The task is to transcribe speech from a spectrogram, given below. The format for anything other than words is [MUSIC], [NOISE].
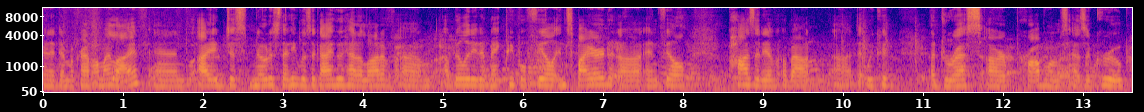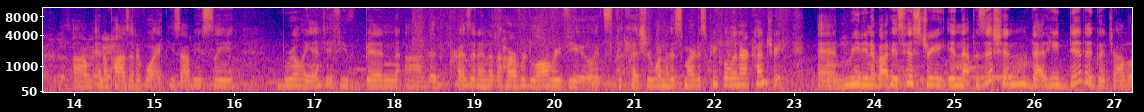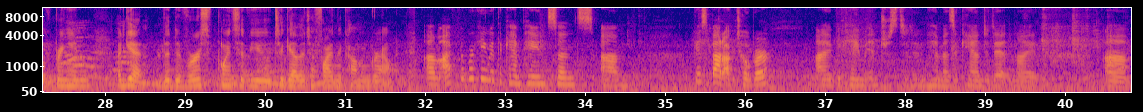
been a Democrat all my life, and I just noticed that he was a guy who had a lot of um, ability to make people feel inspired uh, and feel positive about uh, that we could address our problems as a group um, in a positive way. He's obviously brilliant. If you've been uh, the president of the Harvard Law Review, it's because you're one of the smartest people in our country. And reading about his history in that position, that he did a good job of bringing, again, the diverse points of view together to find the common ground. Um, I've been working with the campaign since, um, I guess, about October. I became interested in him as a candidate, and I um,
